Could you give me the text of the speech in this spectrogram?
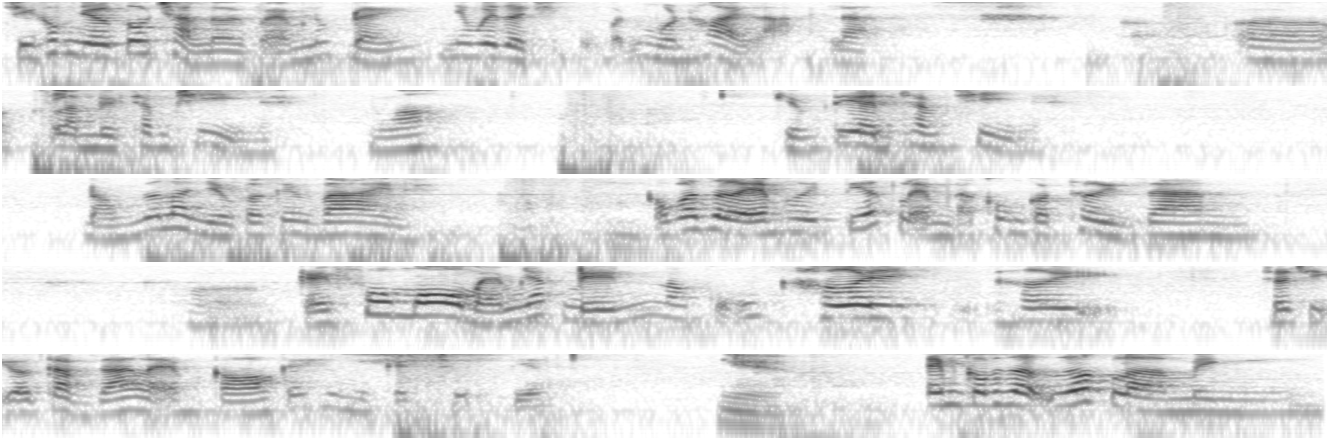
Chị không nhớ câu trả lời của em lúc đấy nhưng bây giờ chị cũng vẫn muốn hỏi lại là uh, làm việc chăm chỉ này đúng không? Kiếm tiền chăm chỉ này đóng rất là nhiều các cái vai này. Có bao giờ em hơi tiếc là em đã không có thời gian? Uh, cái FOMO mà em nhắc đến nó cũng hơi hơi cho chị có cảm giác là em có cái một cái chút tiếc. Yeah. em có bao giờ ước là mình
